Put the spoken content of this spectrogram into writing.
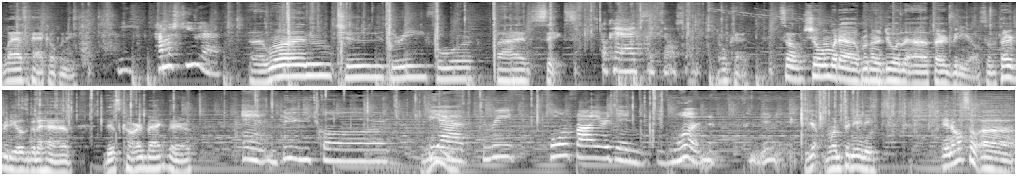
last pack opening. How much do you have? Uh, one, two, three, four, five, six. Okay, I have six also. Okay. So show them what uh, we're gonna do in the uh, third video. So the third video is gonna have this card back there. And these cards. We have three, four fires and one panini. Yep, one panini. And also, uh,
